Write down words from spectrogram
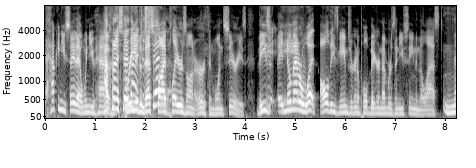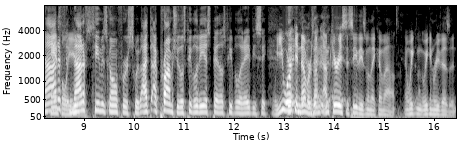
how can you say that when you have can I say three that? Of the just best five that. players on earth in one series? These, eh, no matter what, all these games are going to pull bigger numbers than you've seen in the last Not if, of years. not if the team is going for a sweep. I, I promise you, those people at ESPN, those people at ABC. well, you work they- in numbers. they- I'm, I'm curious to see these when they come out, and we can we can revisit.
